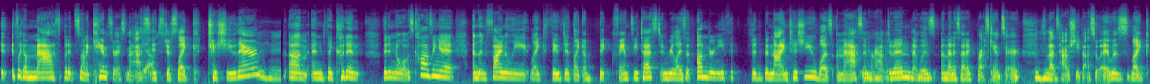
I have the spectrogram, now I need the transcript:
it's like a mass but it's not a cancerous mass. Yeah. it's just like tissue there. Um and they couldn't they didn't know what was causing it. And then finally like they did like a big fancy test and realized that underneath the, the benign tissue was a mass in her mm-hmm. abdomen that was mm-hmm. a metastatic breast cancer. So that's mm-hmm. how she passed away. It was like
